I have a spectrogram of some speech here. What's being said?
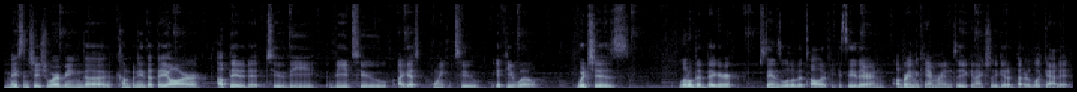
Mason Shisha being the company that they are, updated it to the V2, I guess, 0.2, if you will, which is a little bit bigger, stands a little bit taller if you can see there, and I'll bring the camera in so you can actually get a better look at it.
